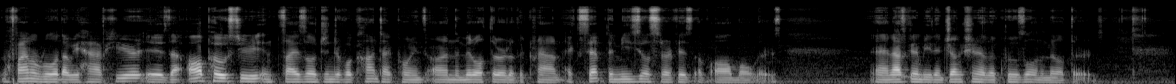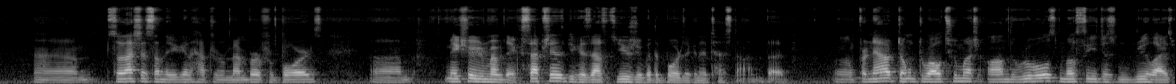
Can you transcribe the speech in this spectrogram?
the final rule that we have here is that all posterior incisal gingival contact points are in the middle third of the crown except the mesial surface of all molars. And that's going to be the junction of the occlusal and the middle thirds. Um, so that's just something you're going to have to remember for boards. Um, make sure you remember the exceptions because that's usually what the boards are going to test on. But um, for now, don't dwell too much on the rules. Mostly just realize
